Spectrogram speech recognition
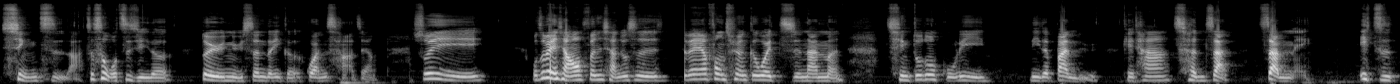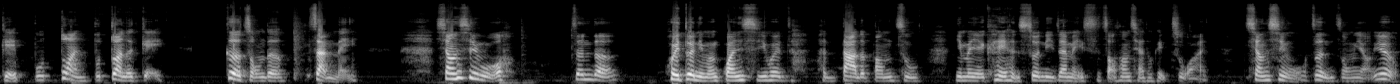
性质啊，这是我自己的对于女生的一个观察。这样，所以我这边想要分享，就是这边要奉劝各位直男们，请多多鼓励你的伴侣，给他称赞、赞美，一直给，不断不断的给各种的赞美。相信我，真的会对你们关系会很大的帮助。你们也可以很顺利，在每次早上起来都可以做爱。相信我，这很重要，因为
